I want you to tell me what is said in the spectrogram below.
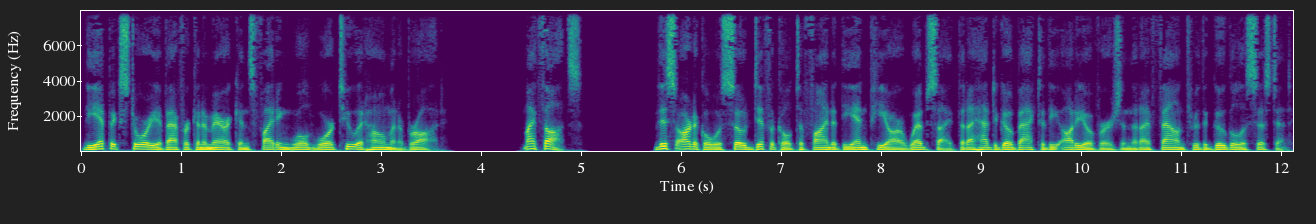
the epic story of African Americans fighting World War II at home and abroad. My thoughts. This article was so difficult to find at the NPR website that I had to go back to the audio version that I found through the Google Assistant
